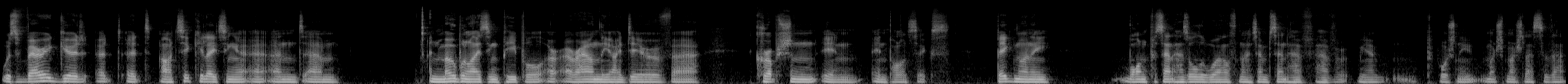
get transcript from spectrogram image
was very good at, at articulating and um, and mobilizing people ar- around the idea of uh, corruption in in politics, big money. One percent has all the wealth. Ninety nine percent have have you know proportionally much much less of that.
